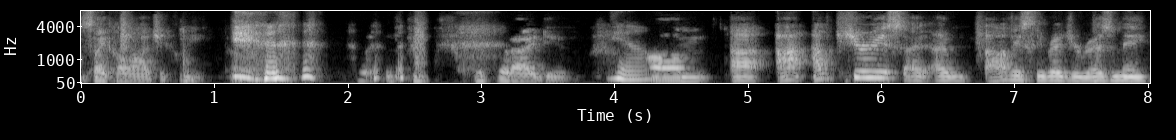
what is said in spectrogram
psychologically. with, with what I do. Yeah. Um, uh, I, am curious. I, I, obviously read your resume,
